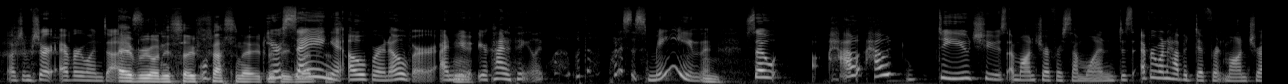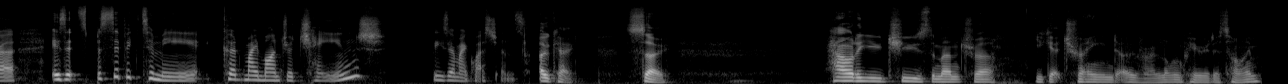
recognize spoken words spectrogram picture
which I'm sure everyone does. Everyone is so fascinated with you're saying mantras. it over and over, and Mm. you, you're kind of thinking like, what, what, the, what does this mean? So, how how do you choose a mantra for someone? Does everyone have a different mantra? Is it specific to me? Could my mantra change? These are my questions. Okay, so how do you choose the mantra? You get trained over a long period of time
